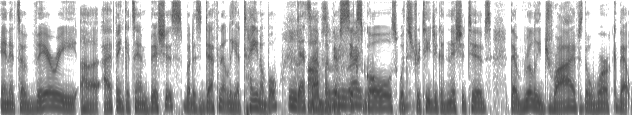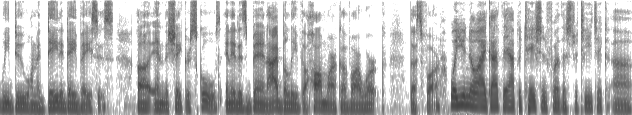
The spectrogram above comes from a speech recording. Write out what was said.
And it's a very, uh, I think it's ambitious, but it's definitely attainable. Mm, that's um, absolutely But there's six right. goals with strategic initiatives that really drives the work that we do on a day-to-day basis uh, in the Shaker schools, and it has been, I believe, the hallmark of our work thus far. Well, you know, I got the application for the strategic uh,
